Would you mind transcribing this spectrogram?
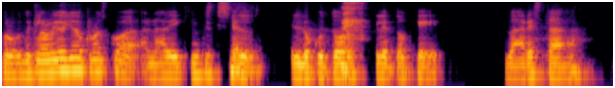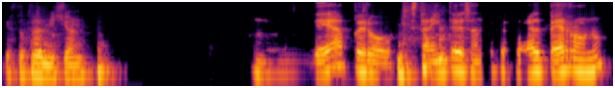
pero de Claro video yo no conozco a, a nadie. ¿Quién crees que sea el, el locutor que le toque dar esta, esta transmisión? Mm, idea, pero estaría interesante que fuera el perro, ¿no?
